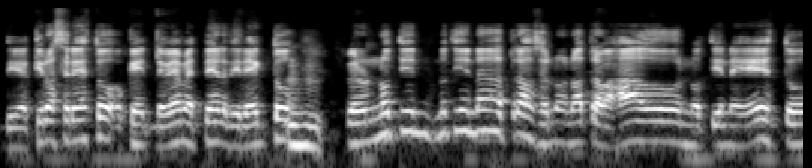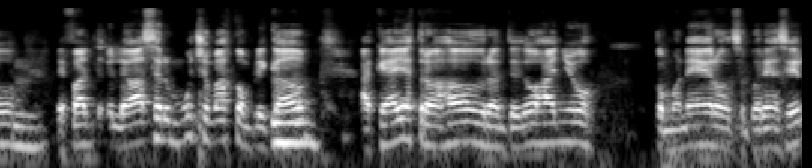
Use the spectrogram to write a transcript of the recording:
diga, quiero hacer esto, ok, le voy a meter directo, Ujú, pero no tiene, no tiene nada atrás, o sea, no, no ha trabajado, no tiene esto, ujú. le, falta, le va a ser mucho más complicado a que hayas trabajado durante dos años como negro, se podría decir,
